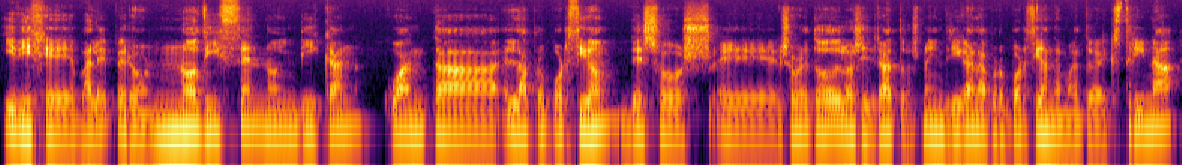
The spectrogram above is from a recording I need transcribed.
Y dije, vale, pero no dicen, no indican cuánta la proporción de esos, eh, sobre todo de los hidratos, no indican la proporción de maltodextrina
